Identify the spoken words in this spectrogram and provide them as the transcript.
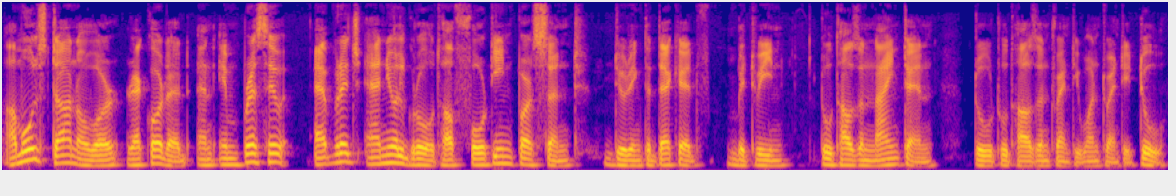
Amul's turnover recorded an impressive average annual growth of 14% during the decade between 2009-10 to 2021-22.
